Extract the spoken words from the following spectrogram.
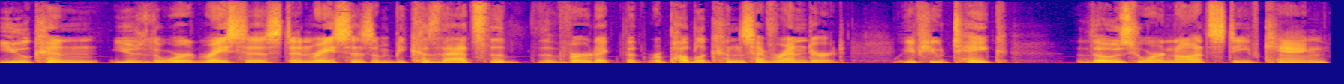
you can use the word racist and racism because that's the, the verdict that Republicans have rendered. If you take those who are not Steve King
